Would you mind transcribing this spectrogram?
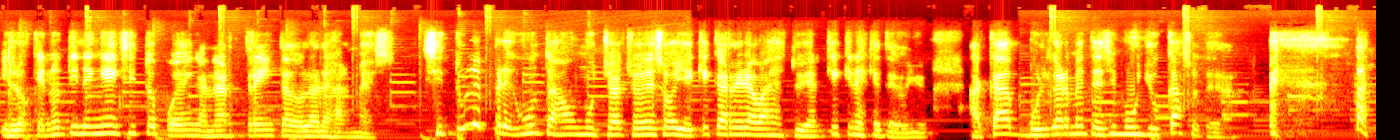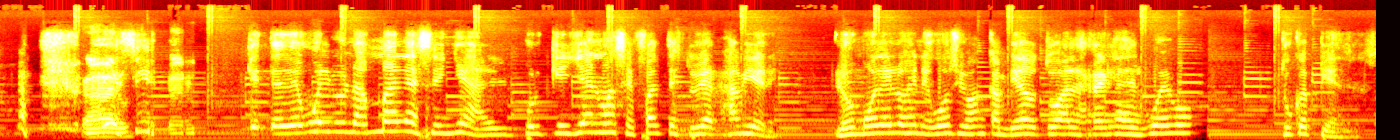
Y los que no tienen éxito pueden ganar 30 dólares al mes. Si tú le preguntas a un muchacho de eso, oye, ¿qué carrera vas a estudiar? ¿Qué crees que te doy? Acá vulgarmente decimos un yucazo te da. Claro, decir, que te devuelve una mala señal porque ya no hace falta estudiar. Javier, los modelos de negocio han cambiado todas las reglas del juego. ¿Tú qué piensas?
